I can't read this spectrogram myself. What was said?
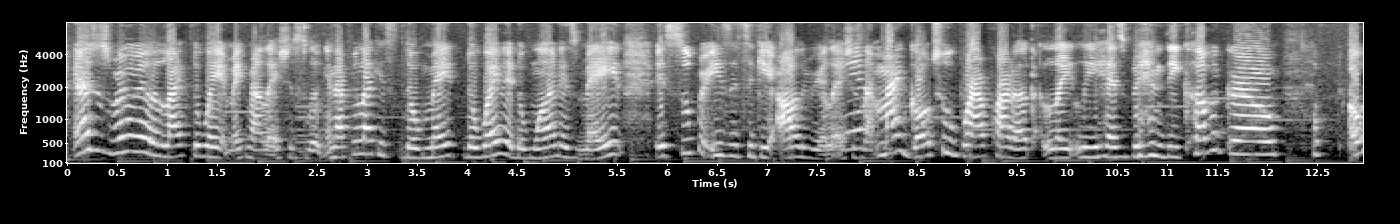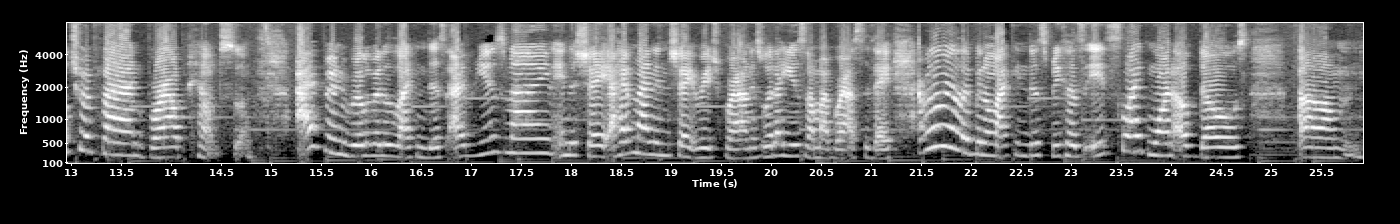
and I just really really like the way it make my lashes look. And I feel like it's the made the way that the one is made it's super easy to get all of your lashes. Like my go-to brow product lately has been the CoverGirl ultra fine brow pencil. I've been really really liking this. I've used mine in the shade I have mine in the shade rich brown. Is what I used on my brows today. I really really been liking this because it's like one of those um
